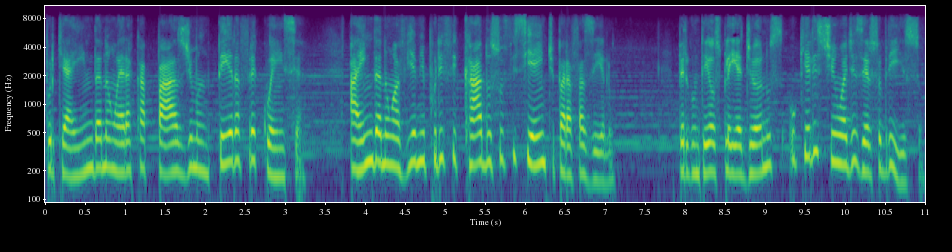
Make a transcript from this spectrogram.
porque ainda não era capaz de manter a frequência, ainda não havia me purificado o suficiente para fazê-lo. Perguntei aos pleiadianos o que eles tinham a dizer sobre isso.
